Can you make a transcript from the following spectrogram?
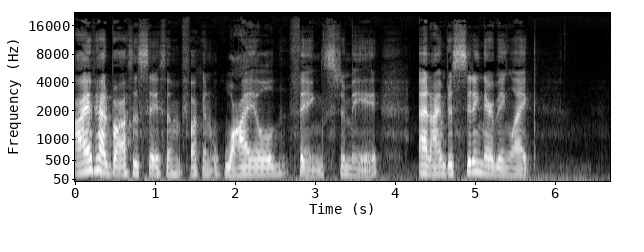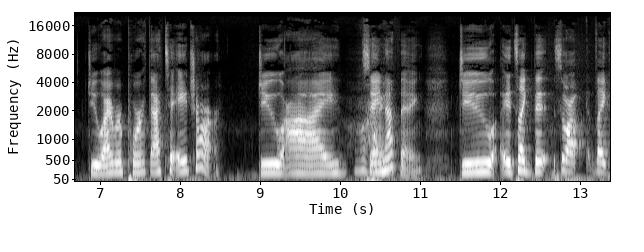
I've had bosses say some fucking wild things to me, and I'm just sitting there being like, do I report that to HR? Do I say Right. nothing? Do it's like the so I, like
